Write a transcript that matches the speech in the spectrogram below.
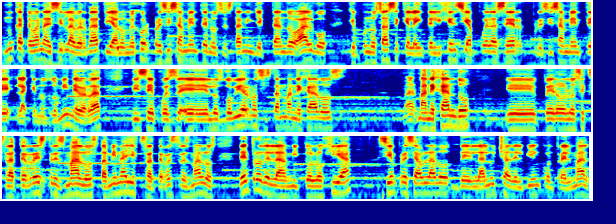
nunca te van a decir la verdad y a lo mejor precisamente nos están inyectando algo que nos hace que la inteligencia pueda ser precisamente la que nos domine, ¿verdad? Dice, pues eh, los gobiernos están manejados, manejando eh, pero los extraterrestres malos, también hay extraterrestres malos. Dentro de la mitología siempre se ha hablado de la lucha del bien contra el mal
